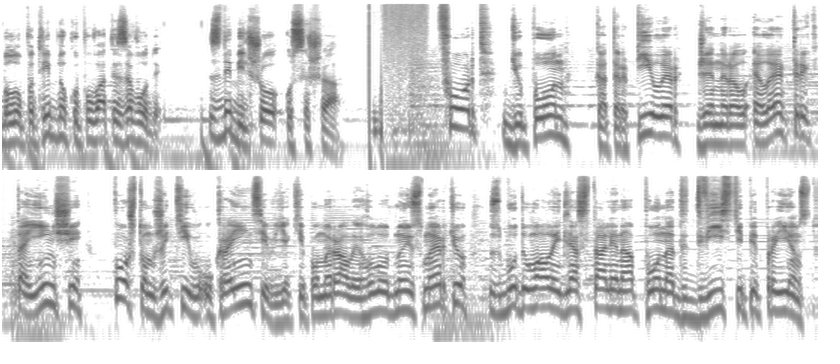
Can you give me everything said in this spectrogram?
було потрібно купувати заводи, здебільшого у США. Форд, Дюпон, Caterpillar, General Electric та інші коштом життів українців, які помирали голодною смертю, збудували для Сталіна понад 200 підприємств.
